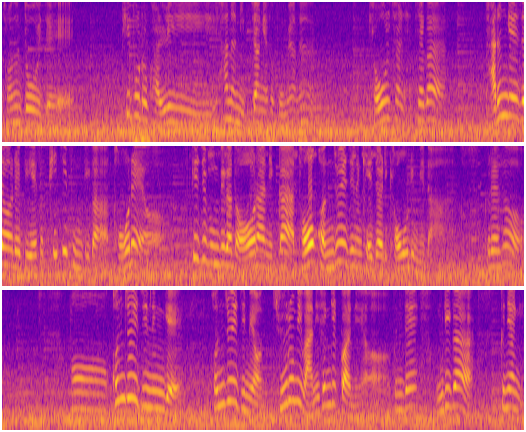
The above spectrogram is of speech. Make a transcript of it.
저는 또 이제 피부를 관리하는 입장에서 보면은 겨울철 자체가 다른 계절에 비해서 피지 분비가 덜해요. 피지 분비가 덜하니까 더 건조해지는 계절이 겨울입니다. 그래서 어, 건조해지는 게 건조해지면 주름이 많이 생길 거 아니에요. 근데 우리가 그냥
